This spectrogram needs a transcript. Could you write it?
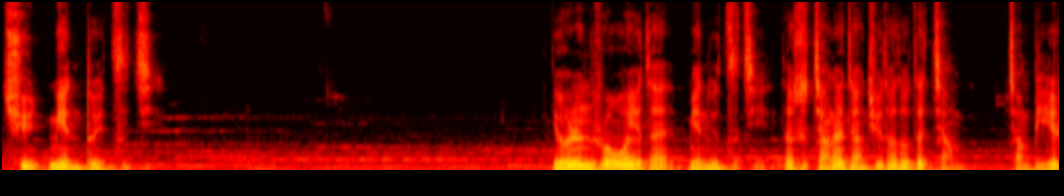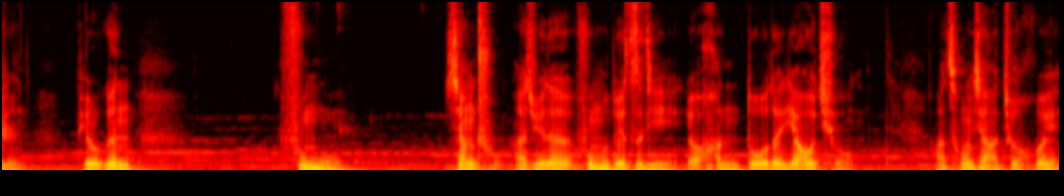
去面对自己。有人说我也在面对自己，但是讲来讲去他都在讲讲别人，比如跟父母相处，他觉得父母对自己有很多的要求，啊，从小就会，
